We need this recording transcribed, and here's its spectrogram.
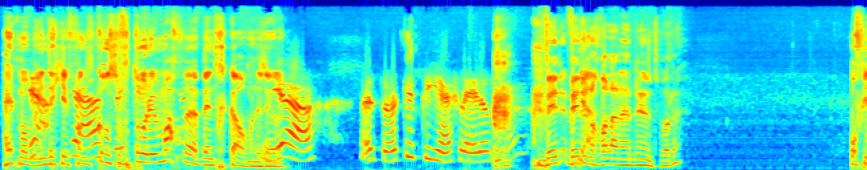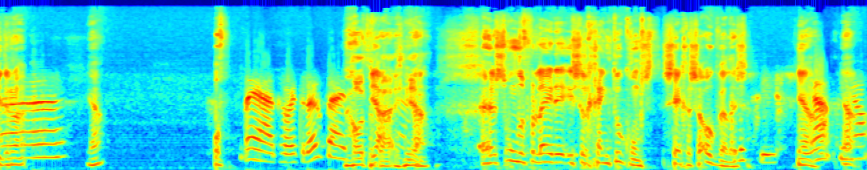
het moment Ja, dat je van ja, het conservatorium af eh, bent gekomen natuurlijk. Ja, dat is ook een keer tien jaar geleden of zo. Wil, je- wil je er nog wel aan herinnerd worden? Of je er... Eh, Ja? Nou ja, het hoort er ook bij. Hoort erbij, ja. Eh, zonder verleden is er geen toekomst, zeggen ze ook wel eens. Precies. Ja, Ja, ja.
